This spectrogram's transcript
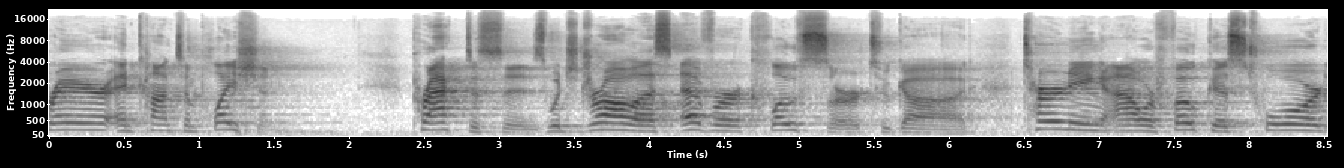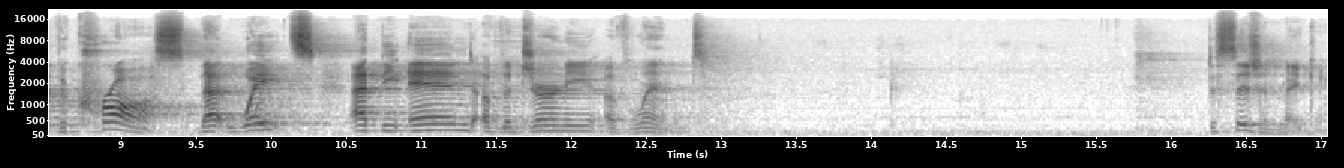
prayer and contemplation, practices which draw us ever closer to God, turning our focus toward the cross that waits at the end of the journey of Lent. Decision making.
